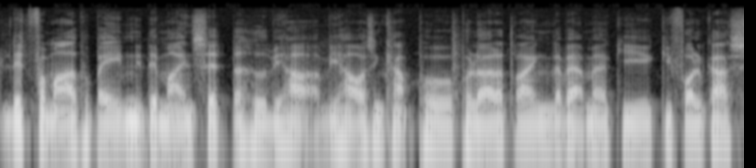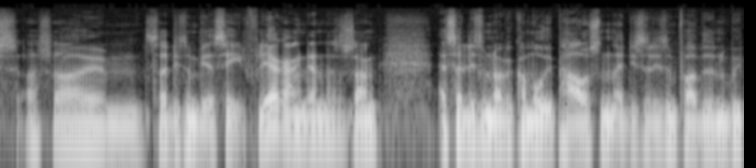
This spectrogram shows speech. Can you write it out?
lidt for meget på banen i det mindset, der hed, vi har, vi har også en kamp på, på lørdag, drenge. Lad være med at give, give folkegas. Og så, øhm, så ligesom vi har set flere gange den her sæson, altså ligesom når vi kommer ud i pausen, at de så ligesom får at vide, nu er vi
